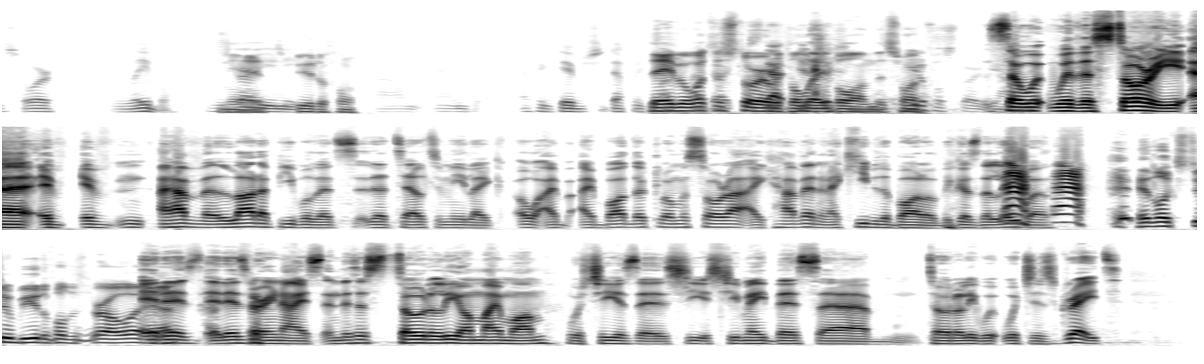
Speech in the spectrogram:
label. It's Yeah, very it's unique. beautiful. Um, and I think David should definitely. David, talk about what's the story that with the label on this one? Story. So with, with the story, uh, if if I have a lot of people that that tell to me like, oh, I, I bought the Clos Mesorah, I have it, and I keep the bottle because the label. it looks too beautiful to throw away. It huh? is. It is very nice, and this is totally on my mom, which she is. Uh, she she made this uh, totally, which is great.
